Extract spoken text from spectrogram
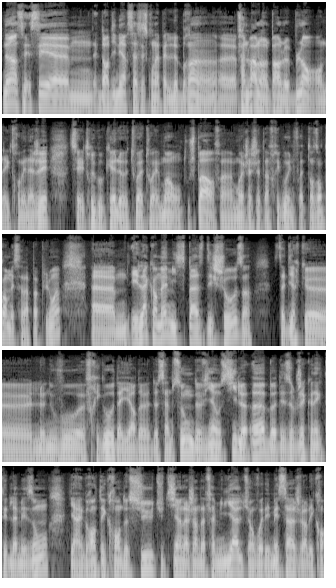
Non, non, c'est euh, d'ordinaire, ça c'est ce qu'on appelle le brun. Hein. Euh, enfin, le brun, le blanc en électroménager, c'est les trucs auxquels euh, toi, toi et moi, on touche pas. Enfin, moi, j'achète un frigo une fois de temps en temps, mais ça va pas plus loin. et là, quand même, il se passe des choses c'est-à-dire que euh, le nouveau euh, frigo d'ailleurs de, de, Samsung devient aussi le hub des objets connectés de la maison. Il y a un grand écran dessus, tu tiens l'agenda familial, tu envoies des messages vers l'écran.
